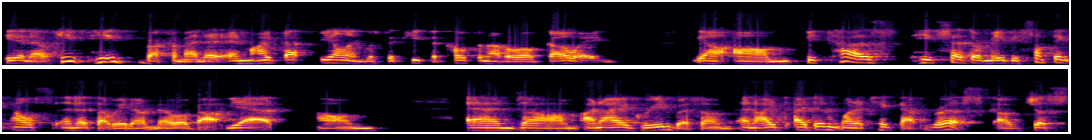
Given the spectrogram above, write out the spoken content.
you know, he he recommended, and my gut feeling was to keep the coconut oil going, yeah, um, because he said there may be something else in it that we don't know about yet. Um, and um, and I agreed with him, and I I didn't want to take that risk of just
